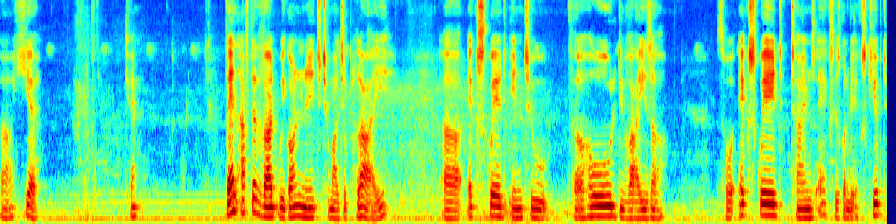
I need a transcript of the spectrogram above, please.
uh, here okay then after that we're going to need to multiply uh, x squared into the whole divisor. So x squared times x is going to be x cubed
